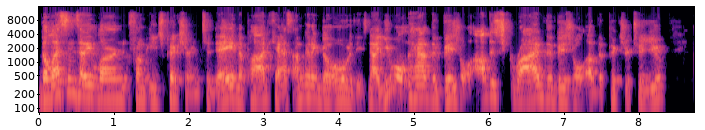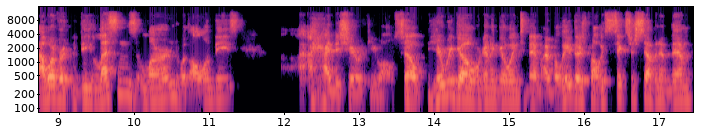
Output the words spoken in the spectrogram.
the lessons that he learned from each picture. And today in the podcast, I'm going to go over these. Now, you won't have the visual, I'll describe the visual of the picture to you. However, the lessons learned with all of these, I had to share with you all. So here we go. We're going to go into them. I believe there's probably six or seven of them.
